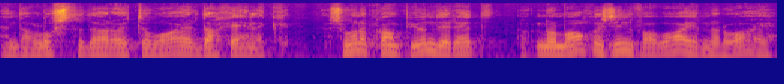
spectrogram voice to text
En dan loste daar uit de wire dat je eigenlijk... Zo'n kampioen die rijdt normaal gezien van wire naar wire.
